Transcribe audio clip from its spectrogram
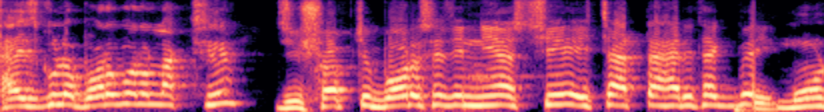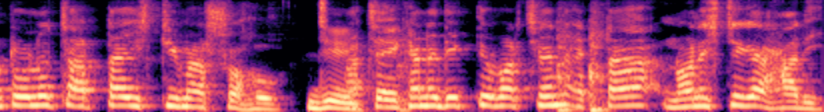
সাইজগুলো বড় বড় লাগছে। জি সবচেয়ে বড় সাইজে নিয়ে আসছি এই চারটা হাড়ি থাকবে। মোট হলো চারটা স্টিমার সহ। জি। আচ্ছা এখানে দেখতে পাচ্ছেন একটা নন স্টিকের হাড়ি।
